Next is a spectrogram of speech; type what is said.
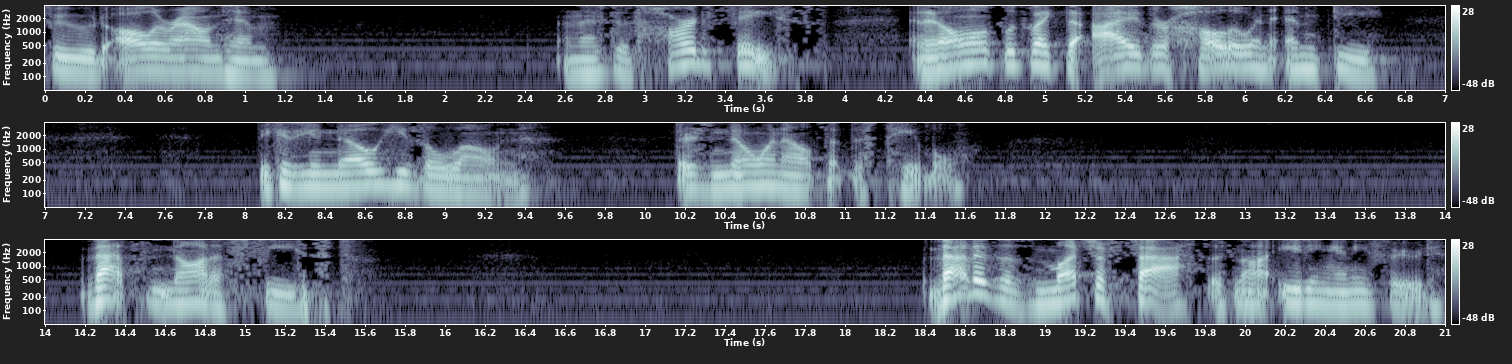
food all around him. And there's this hard face. And it almost looks like the eyes are hollow and empty because you know he's alone. There's no one else at this table. That's not a feast. That is as much a fast as not eating any food.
